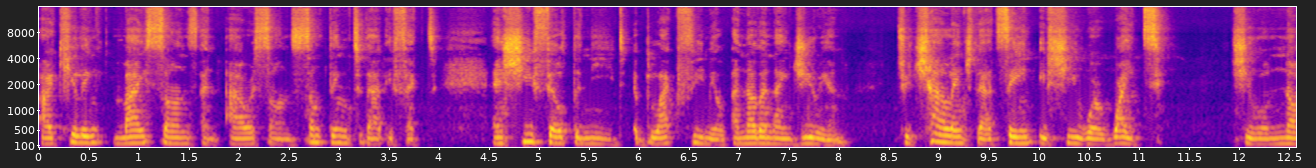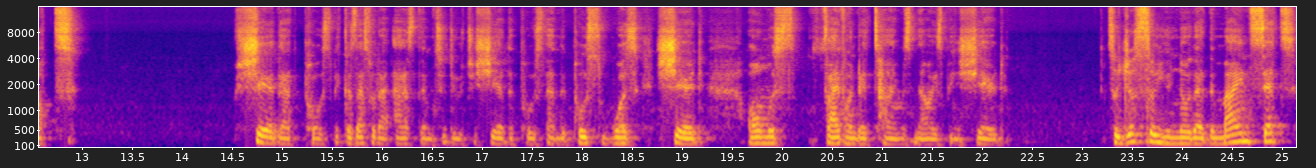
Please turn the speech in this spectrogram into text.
are killing my sons and our sons, something to that effect. And she felt the need, a black female, another Nigerian, to challenge that, saying if she were white, she will not share that post because that's what I asked them to do to share the post. And the post was shared almost 500 times now, it's been shared. So, just so you know that the mindset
